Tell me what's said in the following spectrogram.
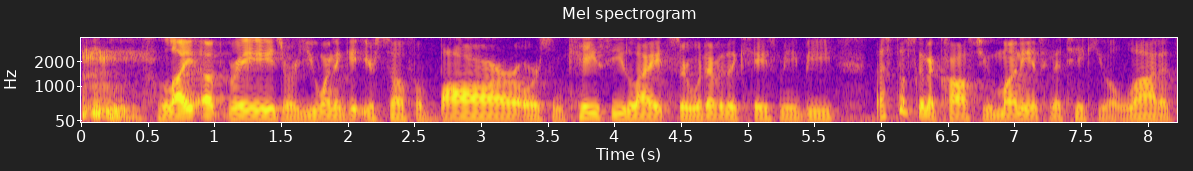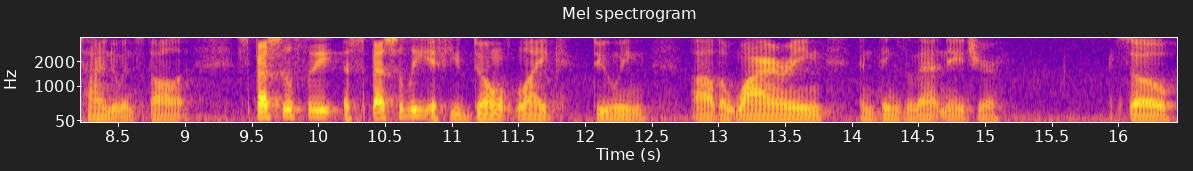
light upgrades or you want to get yourself a bar or some KC lights or whatever the case may be, that stuff's going to cost you money. It's going to take you a lot of time to install it, especially, especially if you don't like doing uh, the wiring and things of that nature. So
